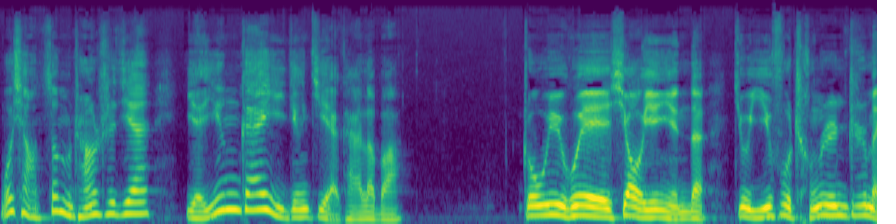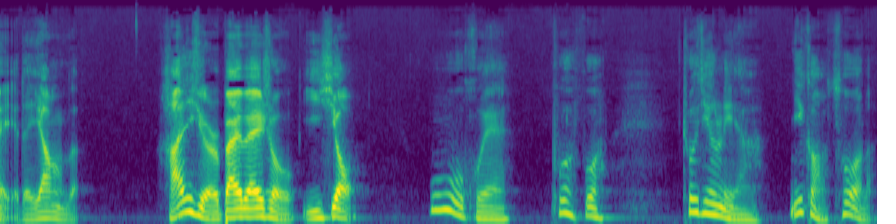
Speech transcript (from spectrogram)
我想这么长时间也应该已经解开了吧？周玉慧笑吟吟的，就一副成人之美的样子。韩雪儿摆摆手一笑：“误会？不不，周经理啊，你搞错了，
